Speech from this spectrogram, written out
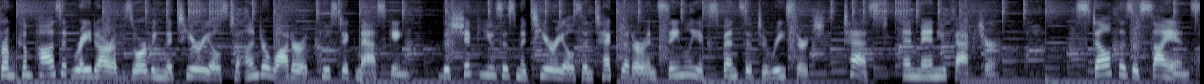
From composite radar-absorbing materials to underwater acoustic masking, the ship uses materials and tech that are insanely expensive to research, test, and manufacture. Stealth is a science,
